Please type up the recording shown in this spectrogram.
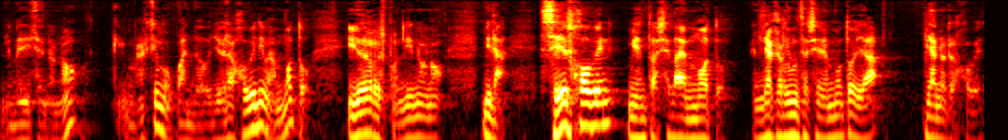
Y me dice, no, no, máximo cuando yo era joven iba en moto. Y yo le respondí, no, no. Mira, se es joven mientras se va en moto. El día que ir en moto ya, ya no eres joven.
